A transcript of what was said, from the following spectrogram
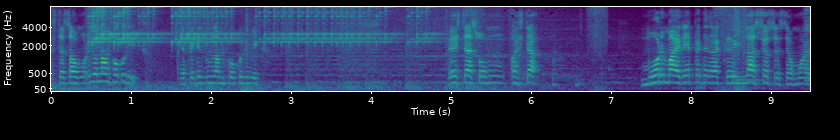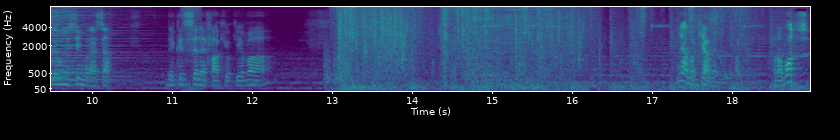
Ăsta s-au omorât. Eu n-am făcut nimic. Efectiv nu l-am făcut nimic. Ăștia sunt... Ăștia... Mor mai repede dacă îi las eu să se omoare de unul singur așa. Decât să le fac eu ceva... Ia mă, chiar fac. Roboți?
